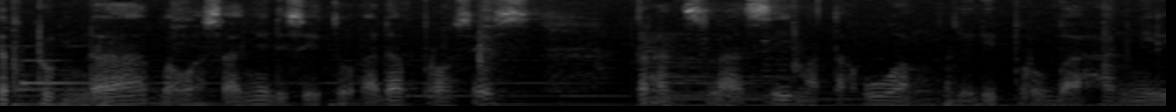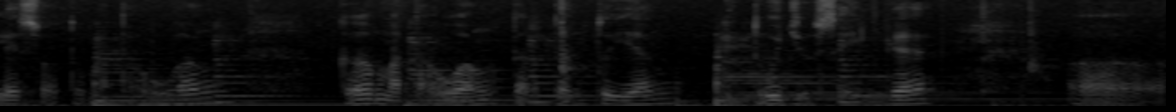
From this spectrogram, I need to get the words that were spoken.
tertunda, bahwasanya di situ ada proses translasi mata uang. Jadi perubahan nilai suatu mata uang ke mata uang tertentu yang dituju sehingga uh,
